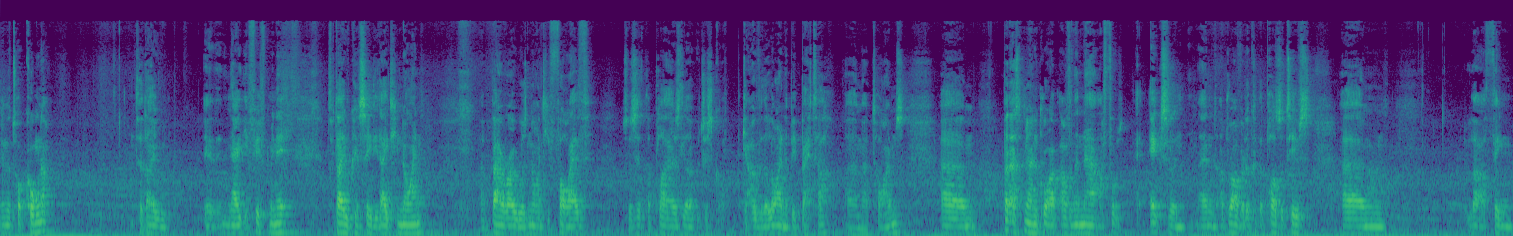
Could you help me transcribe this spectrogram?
in the top corner. Today, in the 85th minute, today we conceded 89. Barrow was 95. So I said the players, look, we just got to get over the line a bit better um, at times. Um, but that's my only gripe. Other than that, I thought excellent, and I'd rather look at the positives. Um, like I think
